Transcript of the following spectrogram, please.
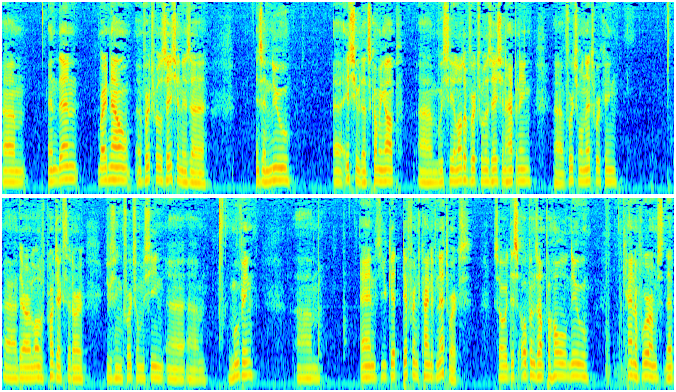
Um, and then right now uh, virtualization is a is a new uh, issue that's coming up. Um, we see a lot of virtualization happening, uh, virtual networking, uh, there are a lot of projects that are using virtual machine uh, um, moving, um, and you get different kind of networks. So this opens up a whole new can of worms that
